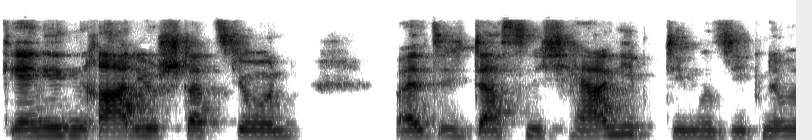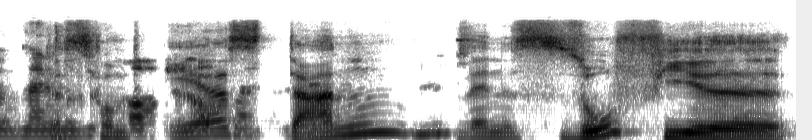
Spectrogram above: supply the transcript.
gängigen Radiostationen, weil sie das nicht hergibt, die Musik. Ne? Meine das Musik kommt erst dann, mhm. wenn es so viel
